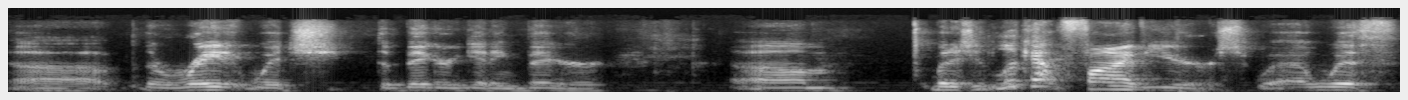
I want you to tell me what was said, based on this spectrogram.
uh, the rate at which the bigger getting bigger. Um, but as you look out five years uh, with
